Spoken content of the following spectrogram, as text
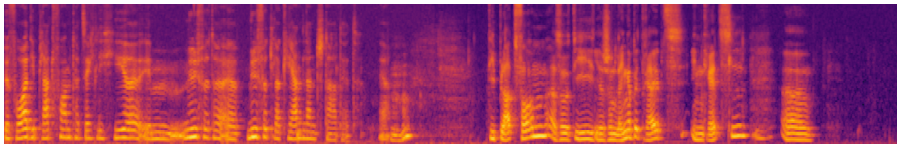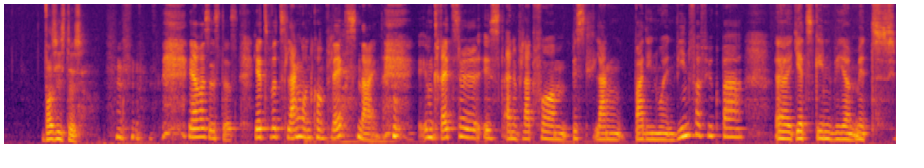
bevor die Plattform tatsächlich hier im Mühlviertler, äh, Mühlviertler Kernland startet. Ja. Mhm. Die Plattform, also die ihr schon länger betreibt in Grätzl, mhm. äh, was ist das? ja, was ist das? Jetzt wird es lang und komplex. Nein. Im Grätzl ist eine Plattform, bislang war die nur in Wien verfügbar. Äh, jetzt gehen wir mit,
